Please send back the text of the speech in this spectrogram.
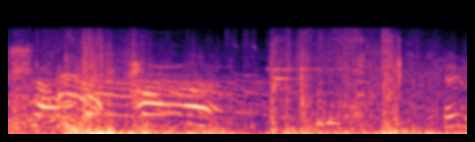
shall not pass! Hey,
